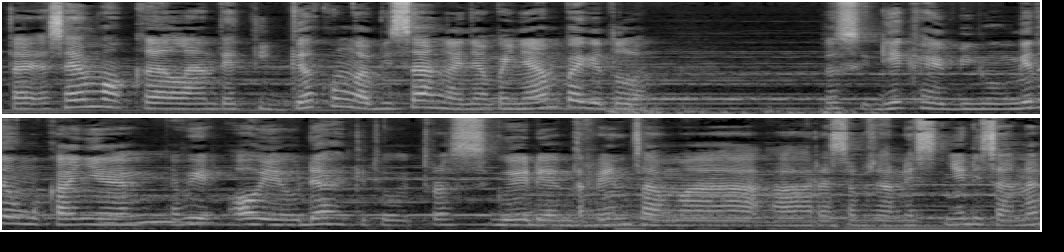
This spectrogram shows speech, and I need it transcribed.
Ta- saya mau ke lantai tiga kok nggak bisa nggak nyampe nyampe gitu loh terus dia kayak bingung gitu mukanya Hmm. tapi oh ya udah gitu terus gue dianterin sama eh, resepsionisnya di sana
